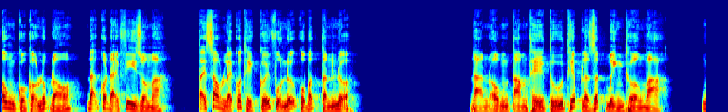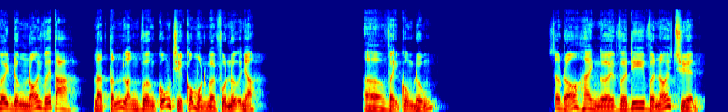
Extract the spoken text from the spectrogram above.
Ông của cậu lúc đó đã có đại phi rồi mà, tại sao lại có thể cưới phụ nữ của Bắc Tấn nữa? Đàn ông tam thê tứ thiếp là rất bình thường mà. Ngươi đừng nói với ta là Tấn Lăng Vương cũng chỉ có một người phụ nữ nhá. Ờ, vậy cũng đúng. Sau đó hai người vừa đi vừa nói chuyện,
